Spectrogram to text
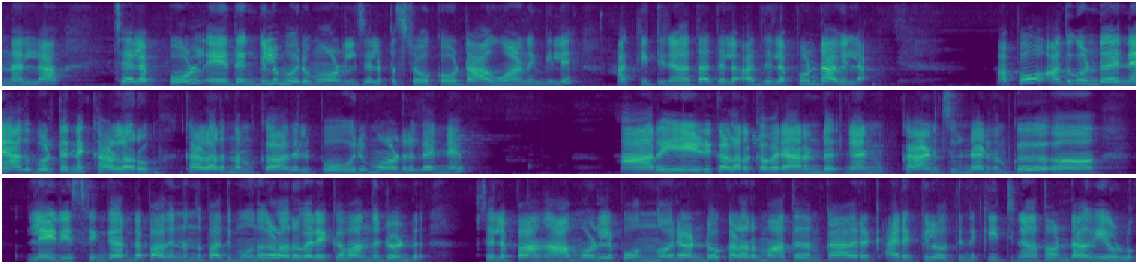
എന്നല്ല. ചിലപ്പോൾ ഏതെങ്കിലും ഒരു മോഡൽ ചിലപ്പോൾ സ്റ്റോക്ക് ഔട്ട് ആവുകയാണെങ്കിൽ ആ കിറ്റിനകത്ത് അതിൽ അതിലപ്പോൾ ഉണ്ടാവില്ല. അപ്പോൾ അതുകൊണ്ട് തന്നെ അതുപോലെ തന്നെ കളറും. കളർ നമുക്ക് അതിലിപ്പോൾ ഒരു മോഡൽ തന്നെ ആറ് ഏഴ് കളറൊക്കെ വരാറുണ്ട്. ഞാൻ കാണിച്ചിട്ടുണ്ടായിരുന്നു. നമുക്ക് ലേഡീസ് ഫിംഗറിന്റെ പതിനൊന്ന് പതിമൂന്ന് കളർ വരെയൊക്കെ വന്നിട്ടുണ്ട്. ചിലപ്പോൾ ആ മോഡൽ ഇപ്പോൾ ഒന്നോ രണ്ടോ കളർ മാത്രമേ നമുക്ക് ആ അര അര കിലോത്തിന്റെ കിറ്റിനകത്ത് ഉണ്ടാകുകയുള്ളൂ.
